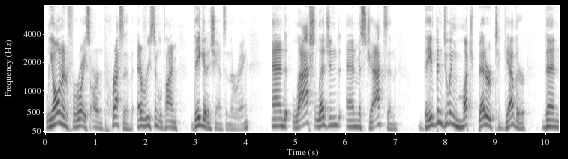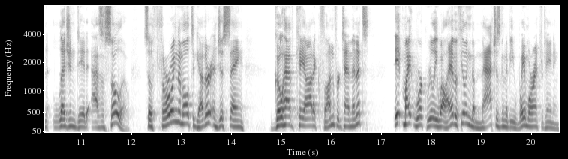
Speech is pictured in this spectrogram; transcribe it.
Leon and Feroz are impressive every single time they get a chance in the ring. And Lash Legend and Miss Jackson, they've been doing much better together than Legend did as a solo. So throwing them all together and just saying, go have chaotic fun for 10 minutes, it might work really well. I have a feeling the match is going to be way more entertaining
